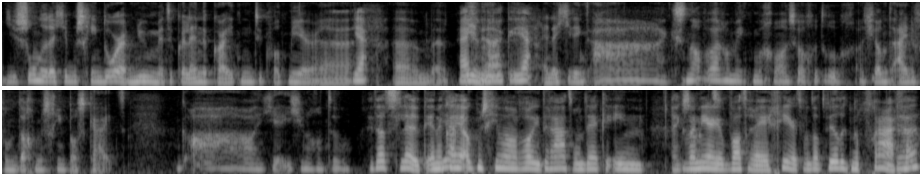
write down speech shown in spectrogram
je- zonder dat je het misschien door hebt. Nu met de kalender kan je het natuurlijk wat meer eh Ja. eh, pinnen. maken, ja. En dat je denkt, ah, ik snap waarom ik me gewoon zo gedroeg. Als je aan het einde van de dag misschien pas kijkt. Ah, jeetje nog aan toe. Dat is leuk. En dan Ja. kan je ook misschien wel een rode draad ontdekken in Exact. wanneer je op wat reageert. Want dat wilde ik nog vragen. Ja.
